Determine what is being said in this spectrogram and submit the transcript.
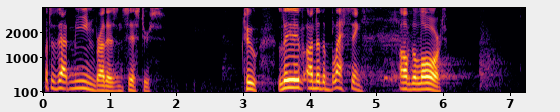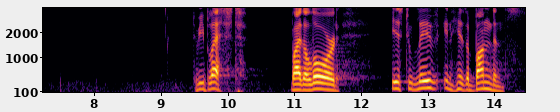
What does that mean, brothers and sisters? To live under the blessing of the Lord. To be blessed by the Lord is to live in His abundance.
